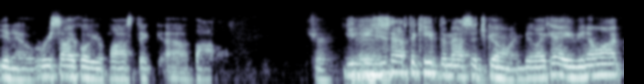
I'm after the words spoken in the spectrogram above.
you know, recycle your plastic uh, bottle. Sure. You, you just have to keep the message going. Be like, hey, you know what?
